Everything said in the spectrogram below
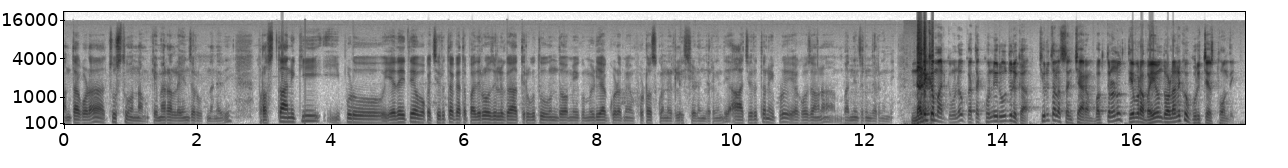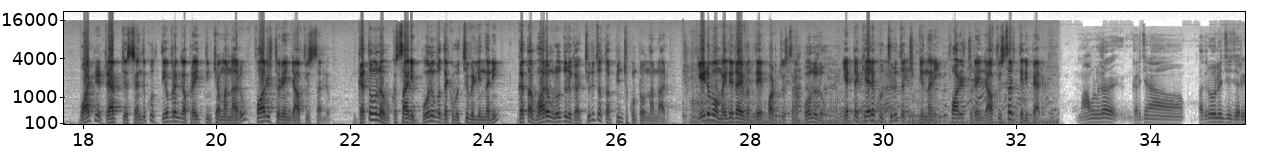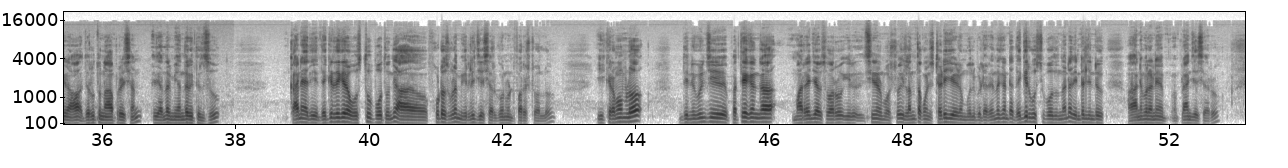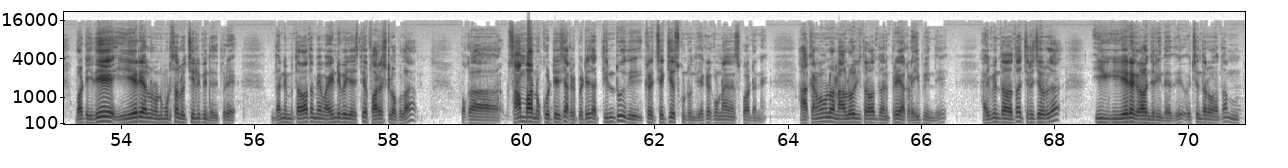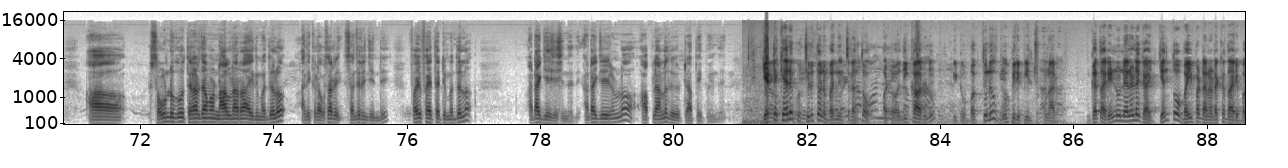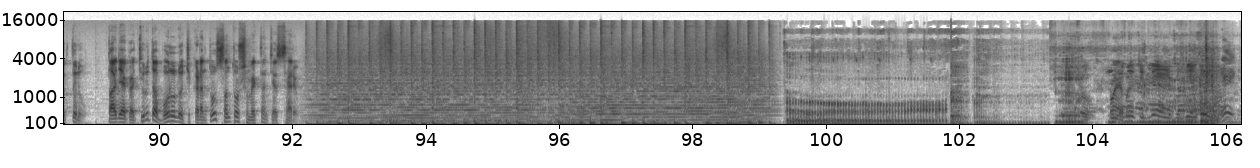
అంతా కూడా చూస్తూ ఉన్నాం. కెమెరాల్లో ఏం జరుగుతుంది అనేది ప్రస్తుతానికి ఇప్పుడు ఏదైతే ఒక చిరుత గత పది రోజులుగా తిరుగుతూ ఉందో మీకు మీడియాకు కూడా మేము ఫొటోస్ కొన్ని రిలీజ్ చేయడం జరిగింది. ఆ చిరుతను ఇప్పుడు ఏకోజామున బంధించడం జరిగింది. నడిక మార్గంలో గత కొన్ని రోజులుగా చిరుతల సంచారం భక్తులను తీవ్ర భయోందోళనకు గురిచేస్తోంది. వాటిని ట్రాప్ చేసేందుకు తీవ్రంగా ప్రయత్నించామన్నారు ఫారెస్ట్ రేంజ్ ఆఫీసర్లు. గతంలో ఒకసారి బోను వద్దకు వచ్చి వెళ్ళిందని గత వారం రోజులుగా చిరుత తప్పించుకుంటోందన్నారు. ఏడవ మైలిరాయి వద్ద ఏర్పాటు చేసిన బోనులో ఎట్టకేలకు చిరుత చిక్కిందని ఫారెస్ట్ రేంజ్ ఆఫీసర్ తెలిపారు. మామూలుగా గడిచిన పది రోజుల నుంచి జరిగిన జరుగుతున్న ఆపరేషన్ ఇది అందరూ మీ అందరికీ తెలుసు. కానీ అది దగ్గర దగ్గర వస్తూ పోతుంది. ఆ ఫొటోస్ కూడా మీకు రిలీజ్ చేశారు గవర్నమెంట్ ఫారెస్ట్ వాళ్ళు. ఈ క్రమంలో దీని గురించి ప్రత్యేకంగా మా రేంజ్ ఆఫీస్ వారు సీనియర్ మోస్ట్ వీళ్ళంతా కొంచెం స్టడీ చేయడం మొదలుపెట్టారు. ఎందుకంటే దగ్గరికి వస్తుపోతుందంటే అది ఇంటెలిజెంట్ అనిమల్ అనే ప్లాన్ చేశారు. బట్ ఇదే ఈ ఏరియాలో రెండు మూడు సార్లు వచ్చి వెళ్ళిపోయింది అది ప్రే దాన్ని తర్వాత మేము ఐడెంటిఫై చేస్తే ఫారెస్ట్ లోపల ఒక సాంబార్ను కొట్టేసి అక్కడ పెట్టేసి అది తింటూ ఇది ఇక్కడ చెక్ చేసుకుంటుంది ఎక్కడ ఉన్న స్పాట్ అని. ఆ క్రమంలో నాలుగు రోజుల తర్వాత దాని ప్రే అక్కడ అయిపోయింది. అయిపోయిన తర్వాత చిన్న చివరిగా ఈ ఈ ఏరియాకి రావడం జరిగింది అది. వచ్చిన తర్వాత ఆ సౌండ్కు తెల్లారుజామున నాలుగున్నర ఐదు మధ్యలో అది ఇక్కడ ఒకసారి సంచరించింది. ఫైవ్ ఫైవ్ థర్టీ మధ్యలో అటాక్ చేసేసింది అది. అటాక్ చేయడంలో ఆ ప్లాన్లో ట్రాప్ అయిపోయింది. ఎట్టకేలకు చిరుతను బంధించడంతో అటు అధికారులు ఇటు భక్తులు ఊపిరి పీల్చుకున్నారు. గత రెండు నెలలుగా ఎంతో భయపడ్డ నడకదారి భక్తులు తాజాగా చిరుత బోనులో చిక్కడంతో సంతోషం వ్యక్తం చేశారు. Fire.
